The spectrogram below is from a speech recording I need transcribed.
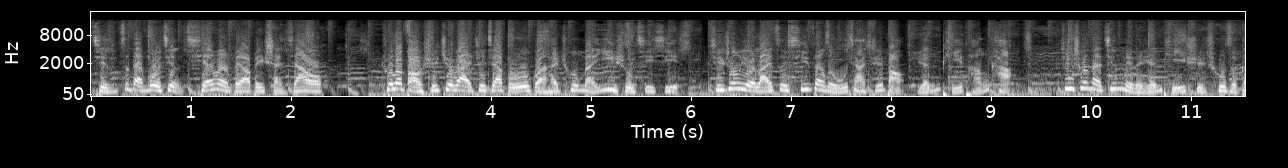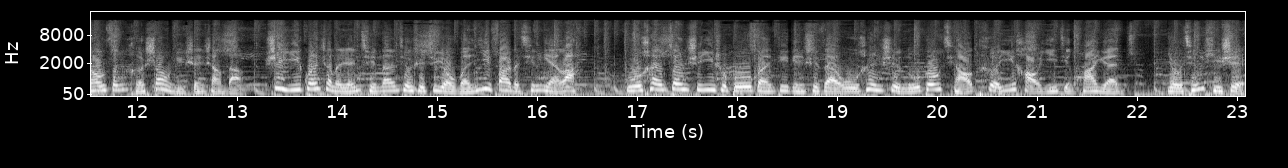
请自带墨镜，千万不要被闪瞎哦。除了宝石之外，这家博物馆还充满艺术气息，其中有来自西藏的无价之宝人皮唐卡。据说那精美的人皮是出自高僧和少女身上的。适宜观赏的人群呢，就是具有文艺范儿的青年了。武汉钻石艺术博物馆地点是在武汉市卢沟桥特一号怡景花园。友情提示：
